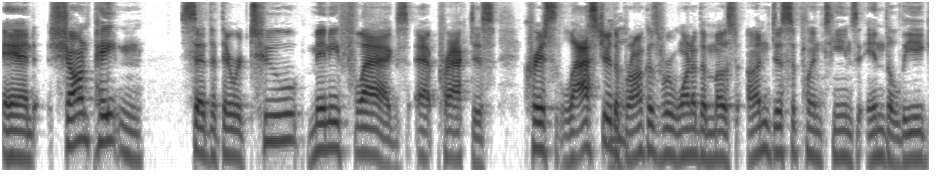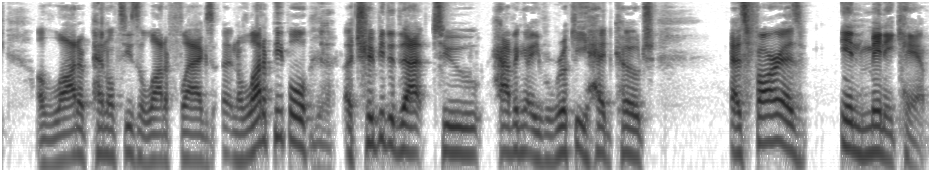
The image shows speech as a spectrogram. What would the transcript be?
And Sean Payton said that there were too many flags at practice. Chris, last year, mm. the Broncos were one of the most undisciplined teams in the league. A lot of penalties, a lot of flags, and a lot of people yeah. attributed that to having a rookie head coach. As far as in mini camp,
